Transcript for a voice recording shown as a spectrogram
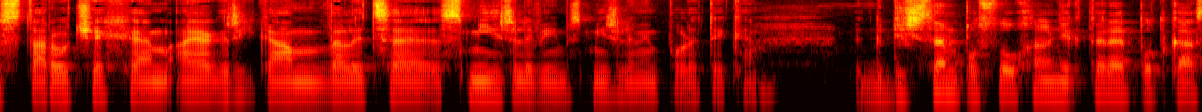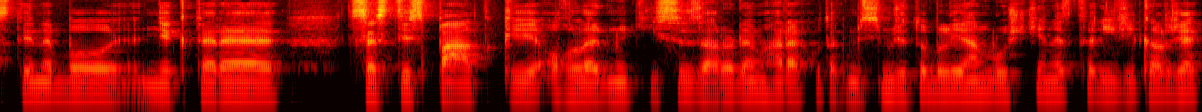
staročechem a jak říkám, velice smířlivým, smířlivým politikem. Když jsem poslouchal některé podcasty nebo některé cesty zpátky, ohlednutí se za rodem Harachu, tak myslím, že to byl Jan Luštinec, který říkal, že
